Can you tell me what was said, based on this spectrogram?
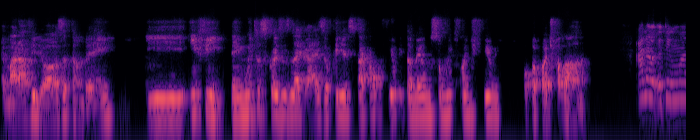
É maravilhosa também. E, enfim, tem muitas coisas legais. Eu queria destacar um filme também. Eu não sou muito fã de filme. Opa, pode falar, Ana. Ah, não, eu tenho uma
